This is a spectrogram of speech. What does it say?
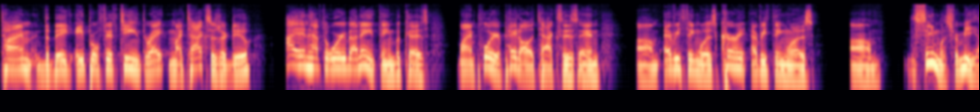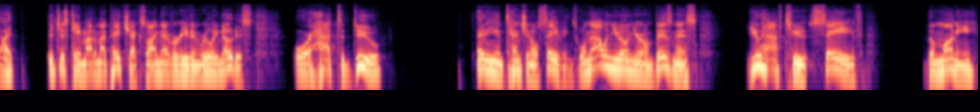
time, the big April 15th, right, and my taxes are due, I didn't have to worry about anything because my employer paid all the taxes and um, everything was current, everything was um, seamless for me. I it just came out of my paycheck, so I never even really noticed or had to do any intentional savings. Well, now when you own your own business, you have to save the money.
